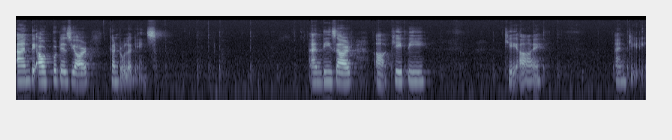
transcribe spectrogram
and the output is your controller gains. And these are uh, Kp, Ki, and KD.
